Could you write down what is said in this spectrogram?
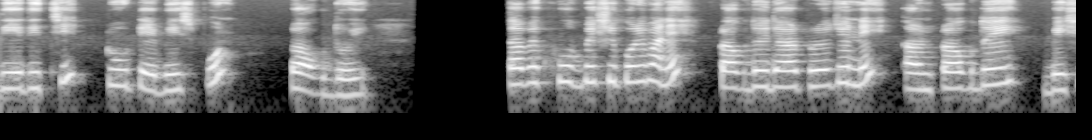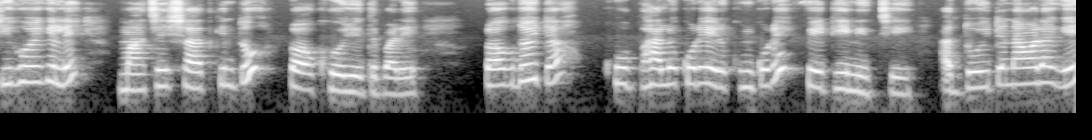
দিয়ে দিচ্ছি টু টেবিল স্পুন টক দই। তবে খুব বেশি পরিমাণে টক দই দেওয়ার প্রয়োজন নেই, কারণ টক দই বেশি হয়ে গেলে মাছের স্বাদ কিন্তু টক হয়ে যেতে পারে। টক দইটা খুব ভালো করে এরকম করে ফেটিয়ে নিচ্ছি। আর দইটা নেওয়ার আগে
